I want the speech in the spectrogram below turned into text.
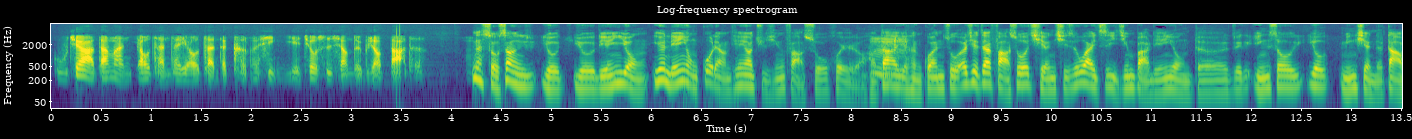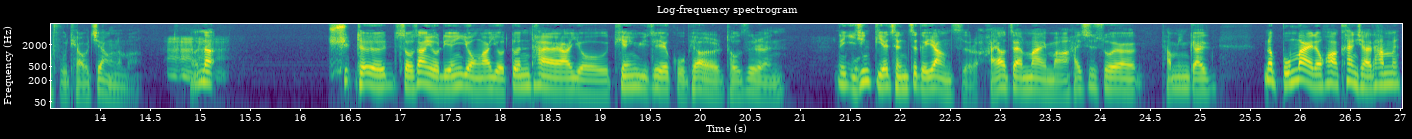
股价当然腰斩再腰斩的可能性也就是相对比较大的。那手上有有联咏，因为联咏过两天要举行法说会了哈，大家也很关注。而且在法说前，其实外资已经把联咏的这个营收又明显的大幅调降了嘛。嗯，那去的手上有联咏啊，有敦泰啊，有天域这些股票的投资人，那已经跌成这个样子了，还要再卖吗？还是说要他们应该那不卖的话，看起来他们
